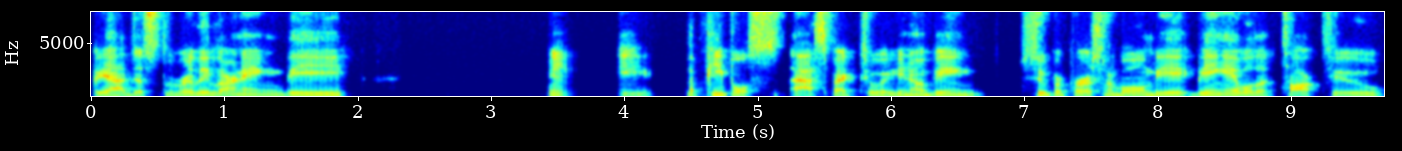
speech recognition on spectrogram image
but yeah, just really learning the the, the people aspect to it, you know, being super personable and be being able to talk to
